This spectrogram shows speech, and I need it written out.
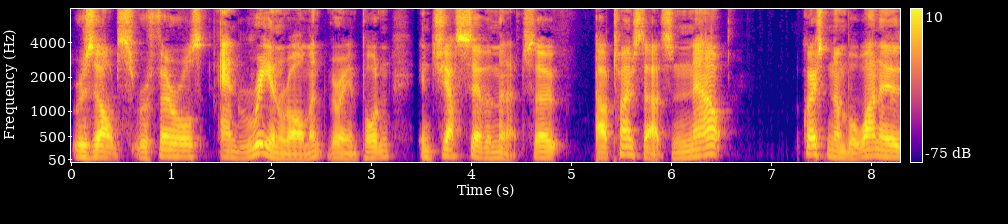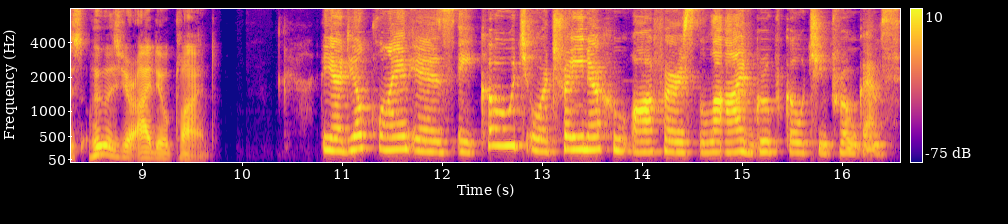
Results, Referrals, and Re Enrollment, very important, in just seven minutes. So, our time starts now. Question number one is Who is your ideal client? The ideal client is a coach or a trainer who offers live group coaching programs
